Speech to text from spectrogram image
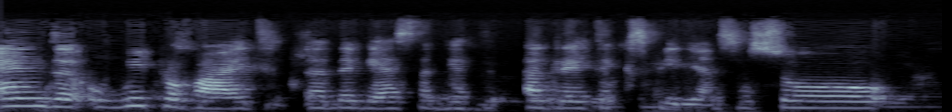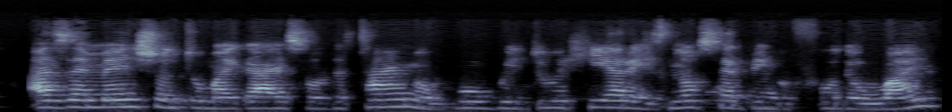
and uh, we provide uh, the guests a, get a great experience. So as I mentioned to my guys all the time, what we do here is not serving food or wine,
